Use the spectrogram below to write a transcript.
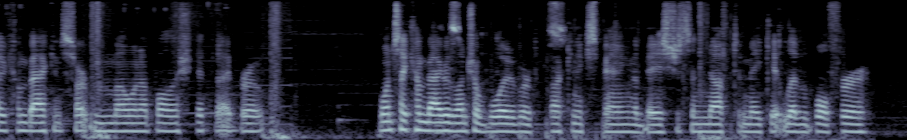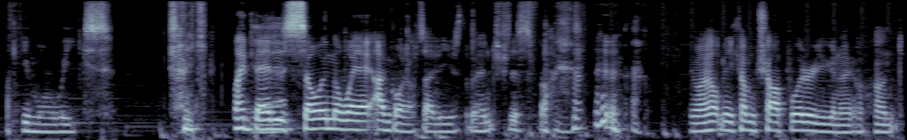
I'd come back and start mowing up all the shit that I broke. Once I come back with a bunch of wood, we're fucking expanding the base just enough to make it livable for a few more weeks. Like, my bed Yeah. is so in the way. I'm going outside to use the bench. This is fine. you want to help me come chop wood, or are you gonna go hunt?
